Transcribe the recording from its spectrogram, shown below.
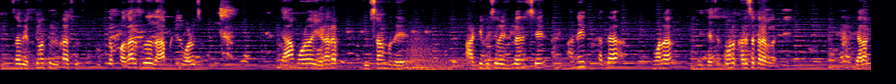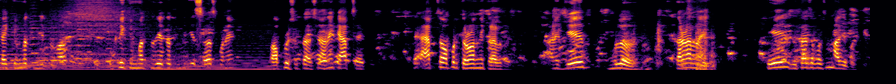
तुमचा व्यक्तिमत्व विकास होऊ शकतो. तुमचा पगार सुद्धा दहा पटीने वाढू शकतो. त्यामुळं येणाऱ्या दिवसांमध्ये आर्टिफिशियल इंटेलिजन्सचे अनेक आता तुम्हाला म्हणजे ज्याच्यात तुम्हाला खर्च करायला लागते. त्याला काही किंमत म्हणजे तुम्हाला कुठली किंमत न देता तुम्ही ते सहजपणे वापरू शकता असे अनेक ॲप्स आहेत. त्या ॲपचा वापर तरुणांनी करायला पाहिजे. आणि जे मुलं करणार नाही ते विकासापासून मागे पडतील.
